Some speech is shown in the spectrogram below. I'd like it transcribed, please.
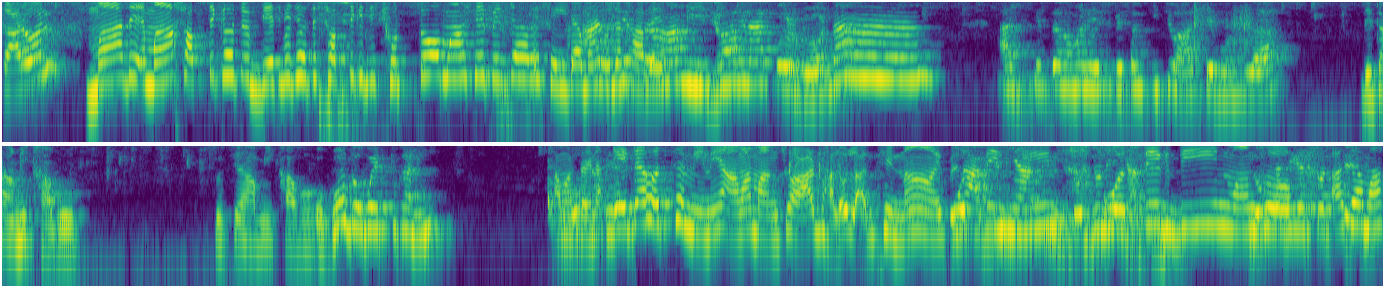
কারণ মা দে- মা সব থেকে হচ্ছে বেঁচে বেঁচে হচ্ছে সব থেকে যে ছোট্ট মাছের পেটটা হবে সেইটা মনে খাবে। আমি ঝগড়া করব না। আজকে তো আমার স্পেশাল কিছু আছে বন্ধুরা যেটা আমি খাব। হচ্ছে আমি খাব। ওকেও দেবো একটুখানি। আমার চাই না। এটা হচ্ছে মেনে আমার মাংস আর ভালো লাগছে না। প্রত্যেক দিন প্রত্যেক দিন মাংস। আচ্ছা মা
